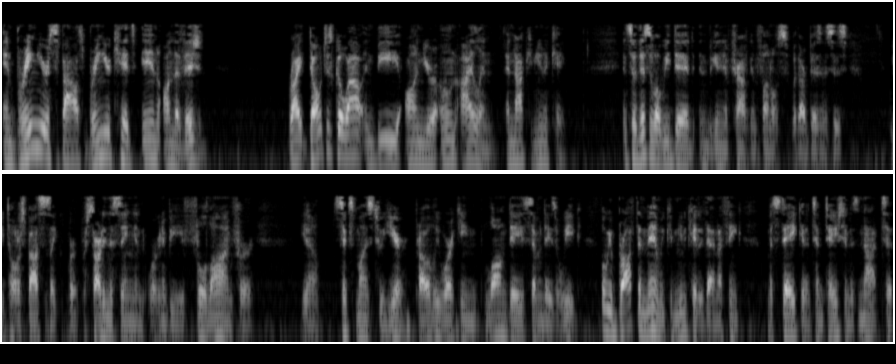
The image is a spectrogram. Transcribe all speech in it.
And bring your spouse, bring your kids in on the vision. Right? Don't just go out and be on your own island and not communicate. And so this is what we did in the beginning of Traffic and Funnels with our businesses. We told our spouses like we're, we're starting this thing and we're going to be full on for, you know, six months to a year, probably working long days, seven days a week. But we brought them in. We communicated that. And I think mistake and a temptation is not to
